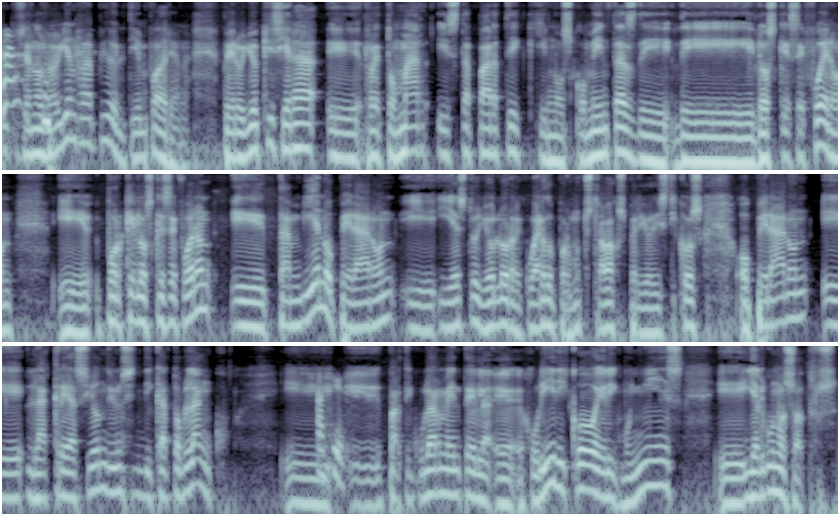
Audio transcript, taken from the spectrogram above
se nos va bien rápido el tiempo, Adriana, pero yo quisiera eh, retomar esta parte que nos comentas de, de los que se fueron, eh, porque los que se fueron eh, también operaron, y, y, esto yo lo recuerdo por muchos trabajos periodísticos, operaron la creación de un sindicato blanco y, particularmente el, eh, jurídico, Eric Muñiz y algunos otros.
